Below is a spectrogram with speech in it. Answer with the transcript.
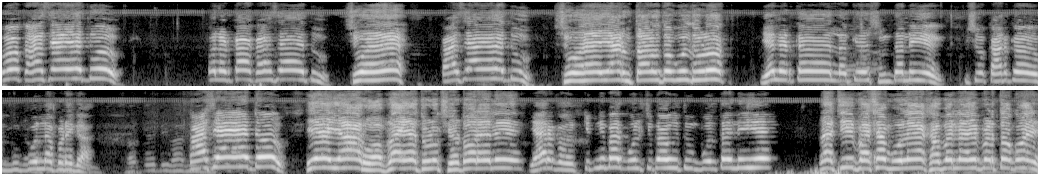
ओ कहाँ से आया तू? ओ लड़का कहाँ से आया तू? शो है? कहाँ से आया है तू? शो है यार उतारो तो बोल थोड़ा। ये लड़का लगे सुनता नहीं है इसको कान का बोलना पड़ेगा। कहाँ से आया है तू? ये यार होफड़ा है थोड़ा छेटो रहने। यार कितनी बार बोल चुका हूँ तू बोलता नहीं है। अच्छी भाषा बोला है खबर नहीं पड़ता कोई।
